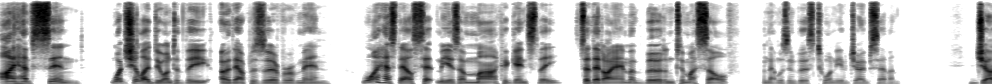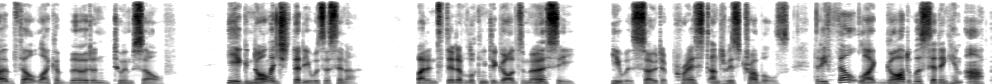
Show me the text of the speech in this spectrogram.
I have sinned. What shall I do unto thee, O thou preserver of men? Why hast thou set me as a mark against thee, so that I am a burden to myself? And that was in verse 20 of Job 7. Job felt like a burden to himself. He acknowledged that he was a sinner, but instead of looking to God's mercy, he was so depressed under his troubles that he felt like God was setting him up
